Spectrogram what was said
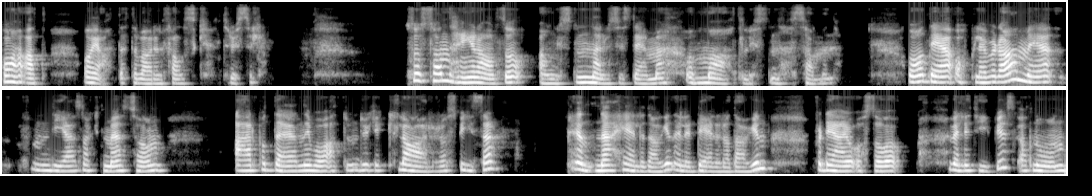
på at å ja, dette var en falsk trussel. Så sånn henger altså angsten, nervesystemet og matlysten sammen. Og det jeg opplever da med de jeg snakket med som er på det nivået at du ikke klarer å spise, enten det er hele dagen eller deler av dagen, for det er jo også veldig typisk at noen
